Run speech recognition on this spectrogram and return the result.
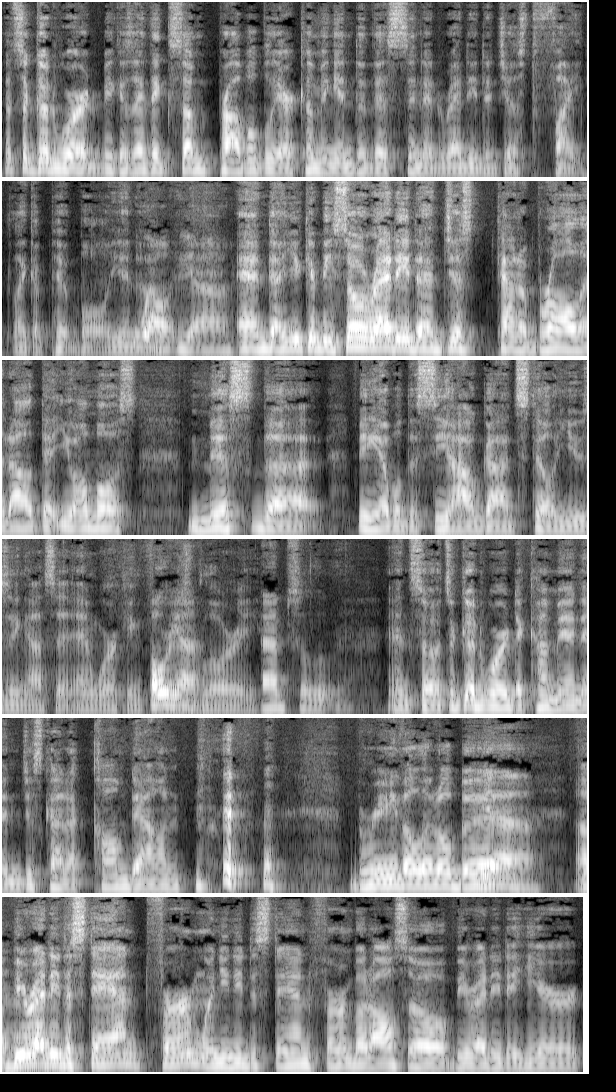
That's a good word because I think some probably are coming into this synod ready to just fight like a pit bull, you know. Well, yeah. And uh, you can be so ready to just kind of brawl it out that you almost miss the being able to see how God's still using us and working for oh, yeah. His glory. Absolutely. And so it's a good word to come in and just kind of calm down, breathe a little bit. Yeah. Uh, yeah. Be ready to stand firm when you need to stand firm, but also be ready to hear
